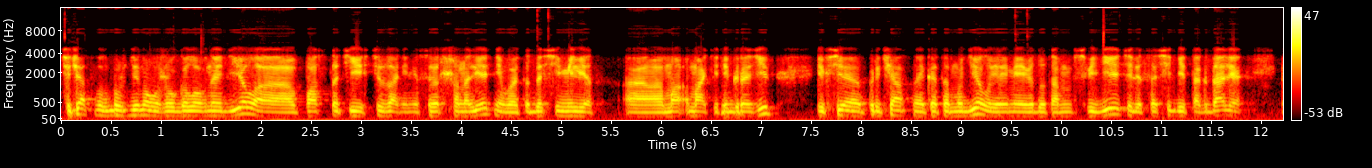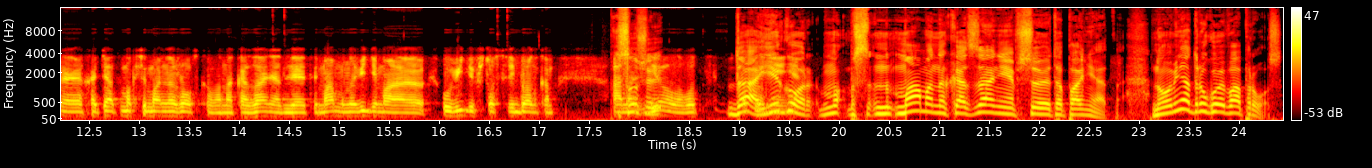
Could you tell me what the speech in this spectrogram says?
Сейчас возбуждено уже уголовное дело по статье истязания несовершеннолетнего. Это до 7 лет э, матери грозит. И все причастные к этому делу, я имею в виду там свидетели, соседи и так далее, э, хотят максимально жесткого наказания для этой мамы. Но, видимо, увидев, что с ребенком она Слушай, сделала, вот да, Егор, мама наказание, все это понятно. Но у меня другой вопрос.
